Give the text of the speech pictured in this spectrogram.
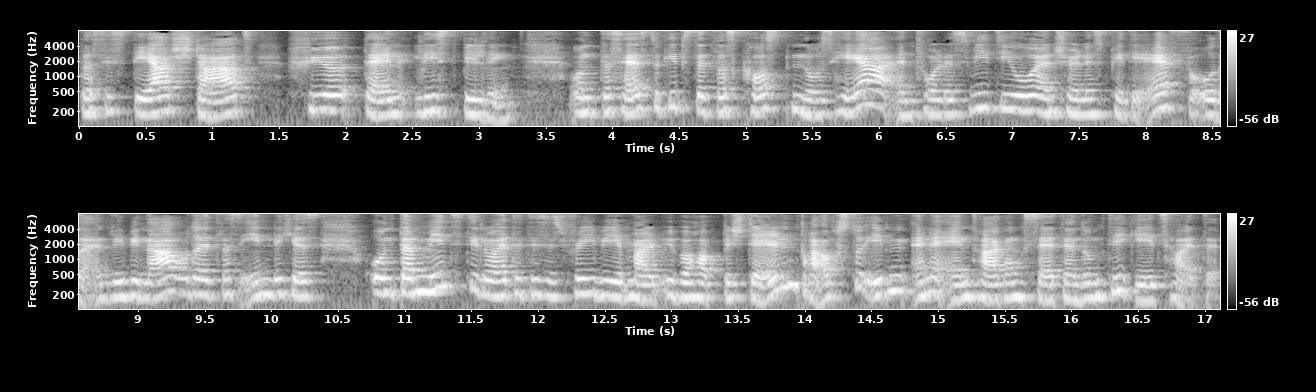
das ist der Start für dein Listbuilding. Und das heißt, du gibst etwas kostenlos her, ein tolles Video, ein schönes PDF oder ein Webinar oder etwas ähnliches. Und damit die Leute dieses Freebie mal überhaupt bestellen, brauchst du eben eine Eintragungsseite und um die geht's heute.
